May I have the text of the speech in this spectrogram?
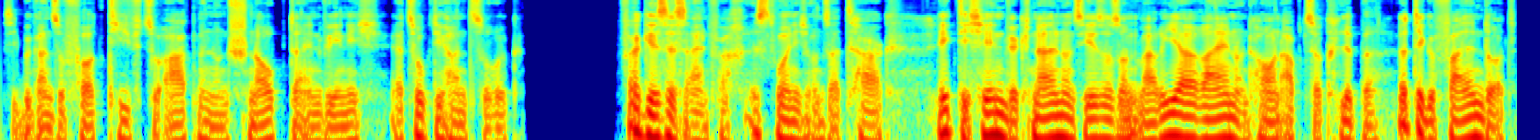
Sie begann sofort tief zu atmen und schnaubte ein wenig. Er zog die Hand zurück. Vergiss es einfach, ist wohl nicht unser Tag. Leg dich hin, wir knallen uns Jesus und Maria rein und hauen ab zur Klippe. Wird dir gefallen dort.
